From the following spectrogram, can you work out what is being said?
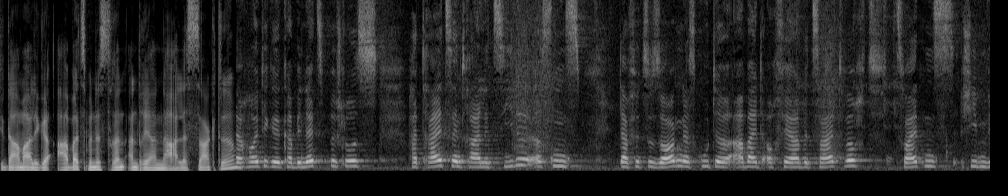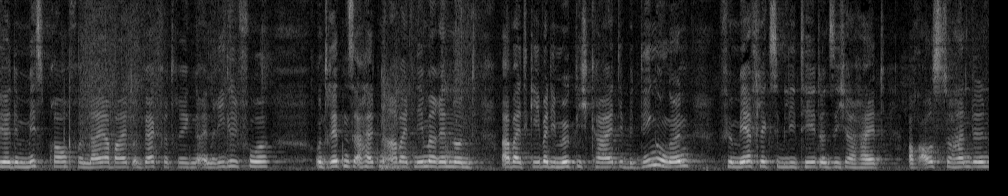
Die damalige Arbeitsministerin Andrea Nahles sagte, Der heutige Kabinettsbeschluss hat drei zentrale Ziele. Erstens dafür zu sorgen, dass gute Arbeit auch fair bezahlt wird. Zweitens schieben wir dem Missbrauch von Leiharbeit und Werkverträgen einen Riegel vor. Und drittens erhalten Arbeitnehmerinnen und Arbeitgeber die Möglichkeit, die Bedingungen für mehr Flexibilität und Sicherheit auch auszuhandeln.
